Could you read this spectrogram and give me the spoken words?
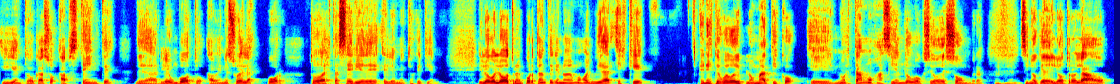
Y en todo caso, abstente de darle un voto a Venezuela por toda esta serie de elementos que tiene. Y luego lo otro importante que no debemos olvidar es que en este juego diplomático eh, no estamos haciendo boxeo de sombra, sino que del otro lado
